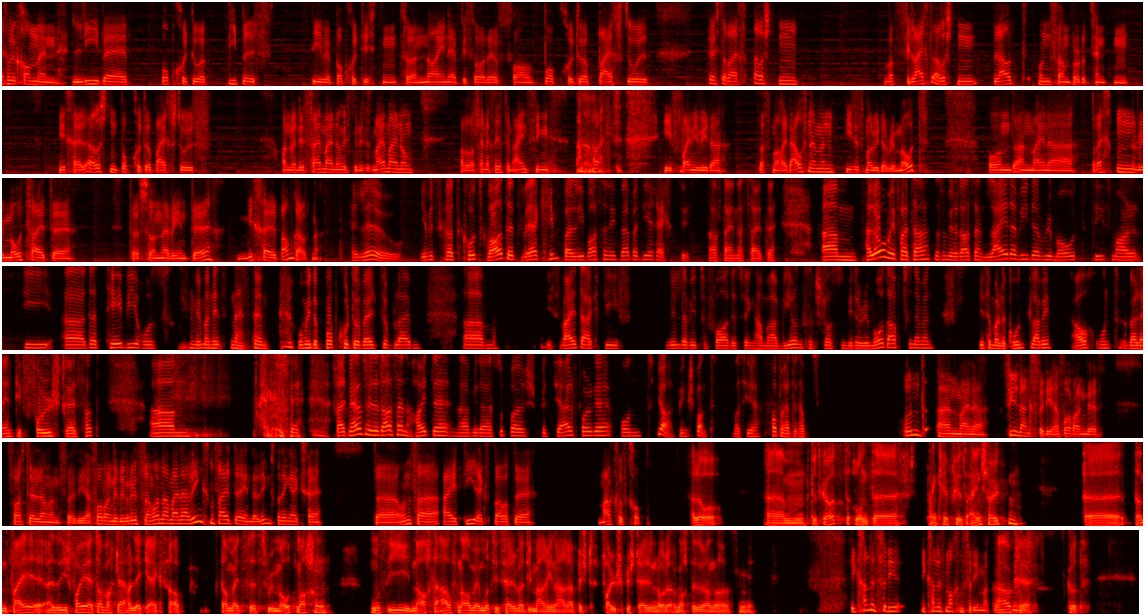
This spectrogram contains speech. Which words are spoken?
Herzlich willkommen, liebe Popkultur-Bibels, liebe Popkultisten, zur neuen Episode von Popkultur Beichtstuhl, Österreichs ersten, vielleicht ersten, laut unserem Produzenten Michael ersten Popkultur Beichtstuhls. Und wenn das seine Meinung ist, dann ist es meine Meinung, aber wahrscheinlich nicht den einzigen. Und ich freue mich wieder, dass wir heute aufnehmen, dieses Mal wieder remote. Und an meiner rechten Remote-Seite der schon erwähnte Michael Baumgartner. Hello. Ich habe jetzt gerade kurz gewartet, wer kommt, weil ich weiß ja nicht, wer bei dir rechts ist auf deiner Seite. Ähm, hallo, es dass wir wieder da sind. Leider wieder remote. Diesmal die, äh, der T-Virus, wie man jetzt nennen, um in der Popkulturwelt zu bleiben, ähm, ist weiter aktiv, wilder wie zuvor. Deswegen haben auch wir uns entschlossen, wieder remote aufzunehmen. Ist einmal der Grund, glaube ich, auch. Und weil der Anti voll Stress hat. Ähm, Freut mich, dass wir wieder da sind. Heute äh, wieder eine super Spezialfolge und ja, bin gespannt, was ihr vorbereitet habt. Und an meiner, vielen Dank für die hervorragende Vorstellung und für die hervorragende Begrüßung. Und an meiner linken Seite, in der linken Ringecke, der, unser IT-Experte Markus Kopp. Hallo, ähm, grüß Gott und äh, danke fürs Einschalten. Äh, dann feier, also ich feuere jetzt einfach gleich alle Gags ab. Da wir jetzt das Remote machen, muss ich nach der Aufnahme, muss ich selber die Marinara best falsch bestellen oder macht das wer andere für mich? Ich kann das für die, ich kann das machen für die Marco. Ah, okay, gut.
